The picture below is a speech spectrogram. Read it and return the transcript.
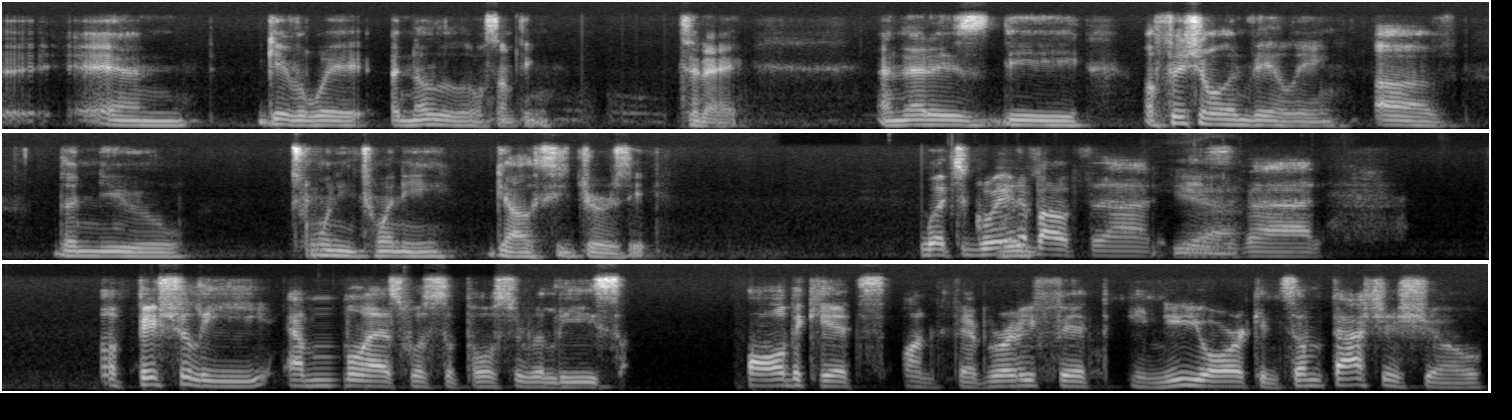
uh, and gave away another little something today, and that is the official unveiling of the new 2020 Galaxy jersey. What's great about that is yeah. that officially MLS was supposed to release all the kits on February 5th in New York in some fashion show,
